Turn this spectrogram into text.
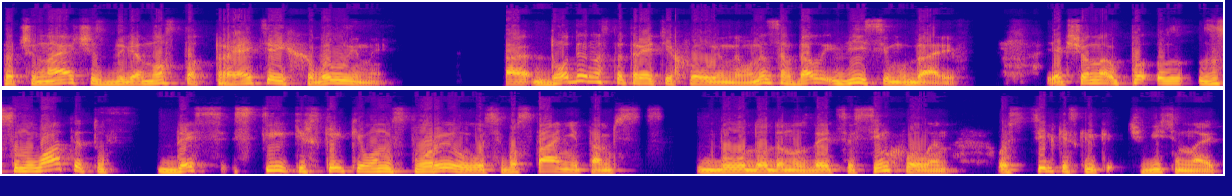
починаючи з 93-ї хвилини. Е, До 93-ї хвилини вони завдали 8 ударів. Якщо засумувати, то десь стільки ж, скільки вони створили, ось в останні там було додано, здається, 7 хвилин. Ось стільки, скільки, чи 8 навіть,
